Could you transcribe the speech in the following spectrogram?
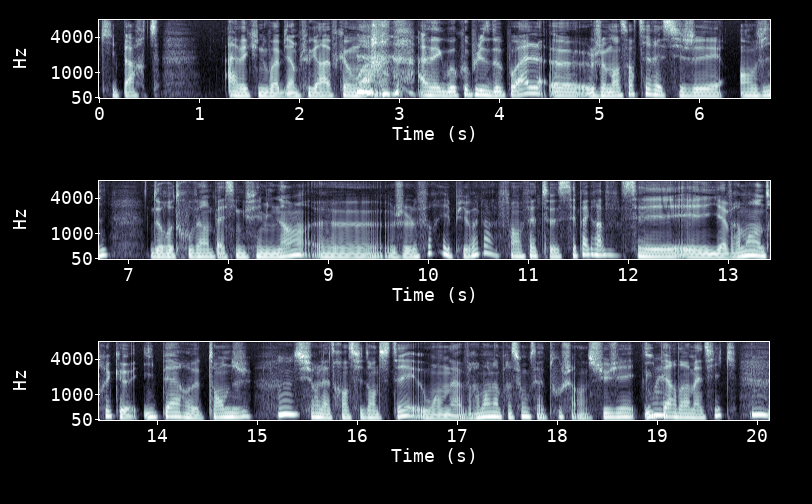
qui partent avec une voix bien plus grave que moi, avec beaucoup plus de poils, euh, je m'en sortirai si j'ai envie de retrouver un passing féminin, euh, je le ferai. Et puis voilà. Enfin, en fait, c'est pas grave. C'est il y a vraiment un truc hyper tendu mm. sur la transidentité où on a vraiment l'impression que ça touche à un sujet hyper dramatique, mm.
